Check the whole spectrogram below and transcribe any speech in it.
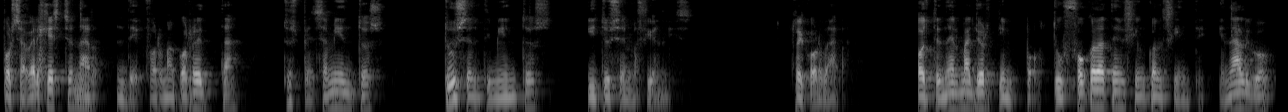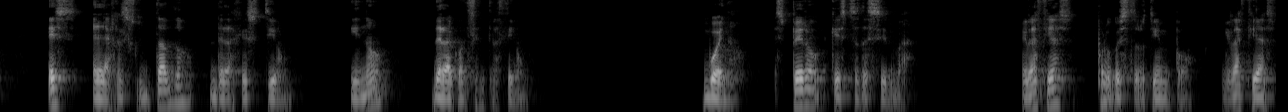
por saber gestionar de forma correcta tus pensamientos, tus sentimientos y tus emociones. Recordar, obtener mayor tiempo tu foco de atención consciente en algo es el resultado de la gestión y no de la concentración. Bueno, espero que esto te sirva. Gracias por vuestro tiempo. Gracias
